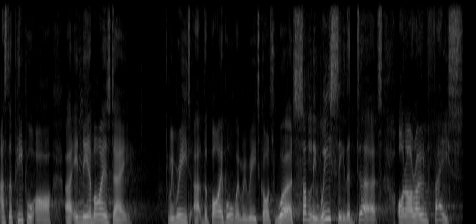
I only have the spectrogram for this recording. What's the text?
as the people are uh, in Nehemiah's day. We read uh, the Bible, when we read God's word, suddenly we see the dirt on our own face.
